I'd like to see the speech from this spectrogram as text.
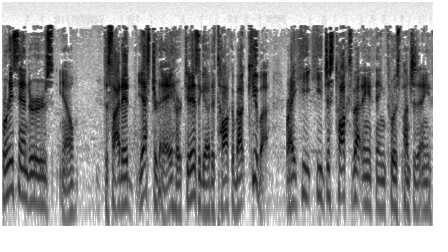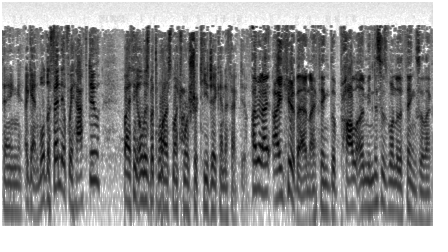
Bernie Sanders, you know, decided yesterday or two days ago to talk about Cuba, right? He, he just talks about anything, throws punches at anything. Again, we'll defend it if we have to, but I think Elizabeth Warren is much more strategic and effective. I mean, I, I hear that, and I think the problem, I mean, this is one of the things that, like,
